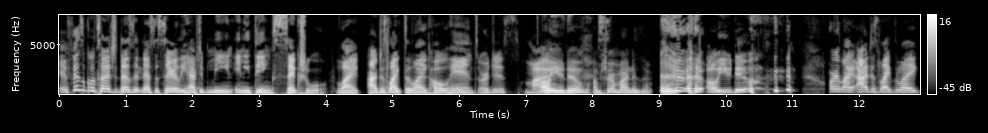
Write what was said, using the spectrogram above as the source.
And physical touch doesn't necessarily have to mean anything sexual. Like I just like to like hold hands or just my oh, you do? I'm sure mine isn't. oh, you do? or like I just like to like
